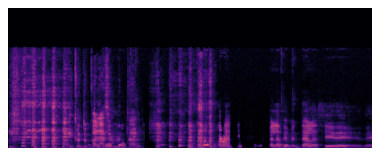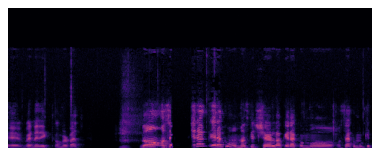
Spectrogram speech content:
Con tu palacio mental. Ah, sí, palacio mental así de, de Benedict Cumberbatch. No, o sea, era, era como más que Sherlock, era como, o sea, como que,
